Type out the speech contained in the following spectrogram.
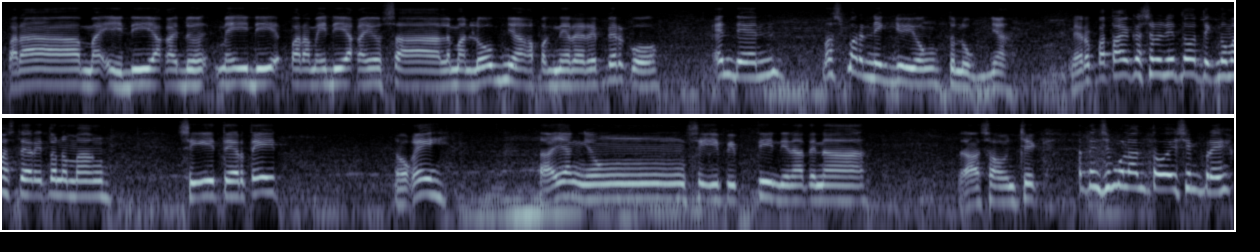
Para ma-idea kayo, may idea, para ma-idea kayo sa laman loob niya kapag nire-repair ko. And then, mas marinig niyo yung tunog niya. Meron pa tayo kasunod nito, Technomaster, ito namang CE38. Okay. Sayang yung CE50, hindi natin na na sound check. Atin simulan to eh siyempre,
